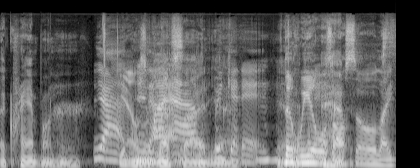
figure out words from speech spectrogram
a cramp on her. yeah, Yeah, it was in my my left ab. side, We yeah. get it. The wheel It was also like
